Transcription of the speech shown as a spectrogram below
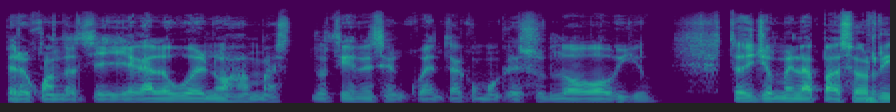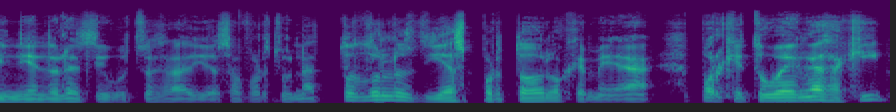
Pero cuando te llega lo bueno, jamás lo tienes en cuenta, como que eso es lo obvio. Entonces yo me la paso rindiéndole tributos a la diosa Fortuna todos los días por todo lo que me da. Porque tú vengas aquí,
